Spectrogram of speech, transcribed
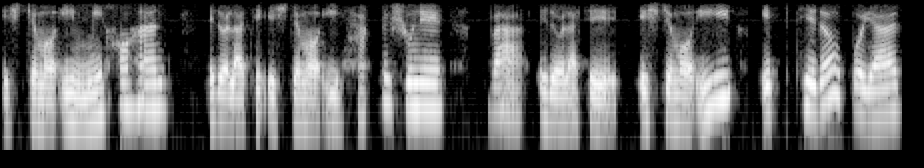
اجتماعی می‌خواهند عدالت اجتماعی حقشونه و عدالت اجتماعی ابتدا باید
